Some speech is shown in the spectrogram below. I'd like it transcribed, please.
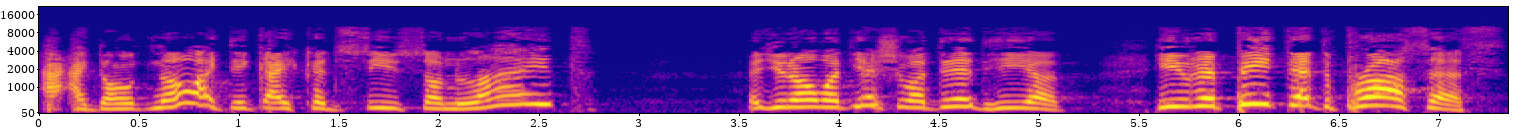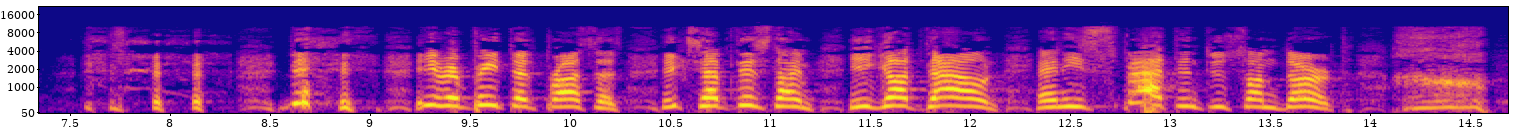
I, I, don't know. I think I could see some light. And you know what Yeshua did? He, uh, he repeated the process. he repeated the process. Except this time he got down and he spat into some dirt.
